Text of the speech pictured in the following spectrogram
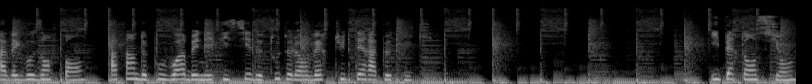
avec vos enfants, afin de pouvoir bénéficier de toutes leurs vertus thérapeutiques. Hypertension,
